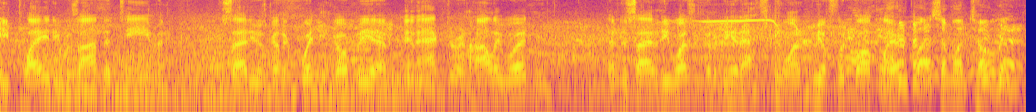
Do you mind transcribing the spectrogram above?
he played, he was on the team, and decided he was going to quit and go be a, an actor in Hollywood, and then decided he wasn't going to be an actor. He wanted to be a football player. Well, someone told him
